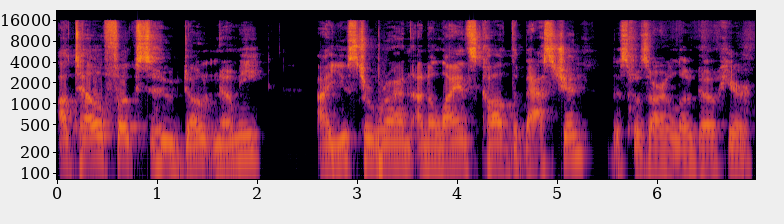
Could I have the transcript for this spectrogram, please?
I'll tell folks who don't know me, I used to run an alliance called the Bastion. This was our logo here.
